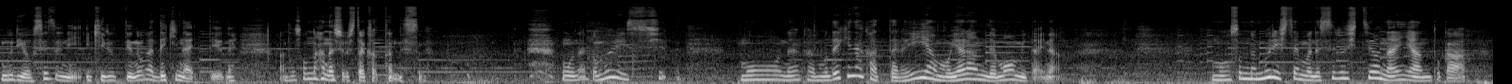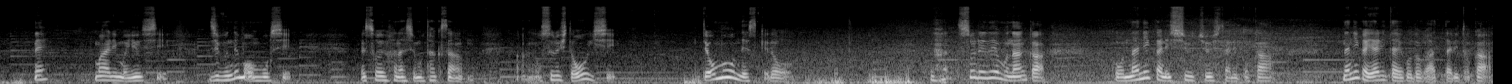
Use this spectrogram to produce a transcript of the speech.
無理をせずに生きるっていうのができないっていうね。あのそんな話をしたかったんです。もうなんか無理しもうなんかもうできなかったらいいやんもうやらんでもみたいな。もうそんな無理してまでする必要ないやんとかね周りも言うし自分でも思うし。そういう話もたくさんあのする人多いしって思うんですけど それでもなんかこう何かに集中したりとか何かやりたいことがあったりとか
